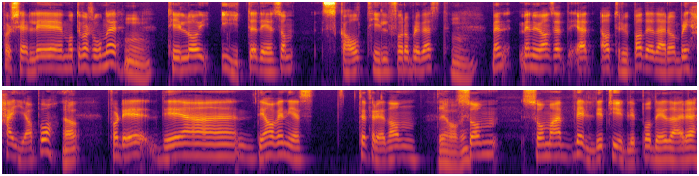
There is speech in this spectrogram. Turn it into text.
forskjellige motivasjoner Mm. til å yte det som skal til for å bli best. Mm. Men, men uansett, jeg har tro på det der å bli heia på. ja. For det, det, det har vi en gjest til fredagen Det har vi. som, som er veldig tydelig på det derre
